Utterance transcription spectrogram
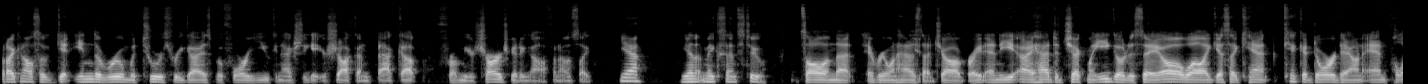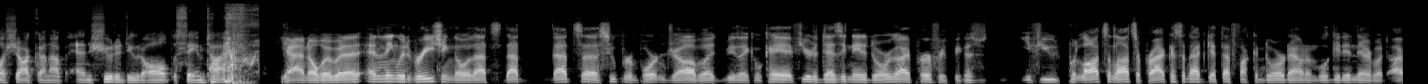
but I can also get in the room with two or three guys before you can actually get your shotgun back up from your charge getting off. And I was like, yeah, yeah, that makes sense too it's all in that everyone has that job, right? And I had to check my ego to say, oh well, I guess I can't kick a door down and pull a shotgun up and shoot a dude all at the same time. yeah, no, but, but anything with breaching though, that's that that's a super important job. I'd be like, okay, if you're the designated door guy, perfect, because if you put lots and lots of practice in that, get that fucking door down and we'll get in there. But I,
